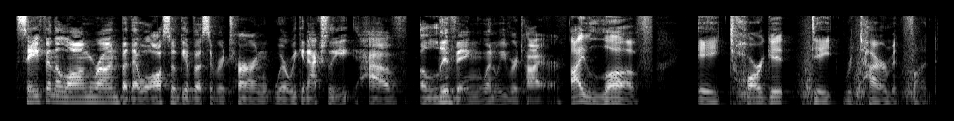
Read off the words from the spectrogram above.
safe in the long run, but that will also give us a return where we can actually have a living when we retire. I love a target date retirement fund.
